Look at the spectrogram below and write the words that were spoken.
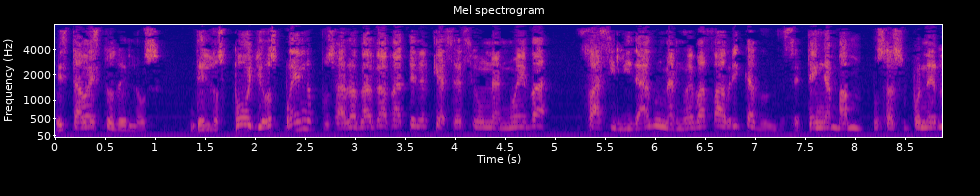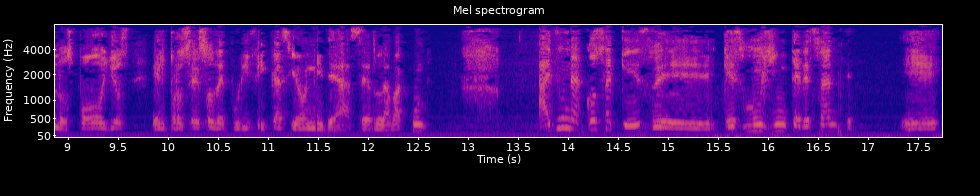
estaba esto de los de los pollos, bueno, pues ahora va, va, va a tener que hacerse una nueva facilidad, una nueva fábrica donde se tengan, vamos a suponer, los pollos, el proceso de purificación y de hacer la vacuna. Hay una cosa que es, eh, que es muy interesante. Eh,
